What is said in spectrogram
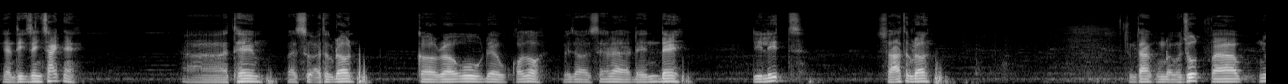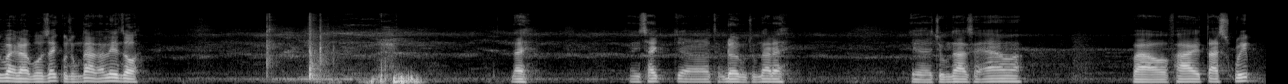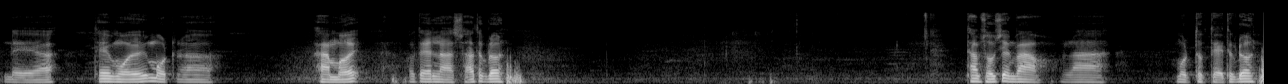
hiển thị danh sách này, à, thêm và sửa thực đơn, CRU đều có rồi. Bây giờ sẽ là đến D, delete, xóa thực đơn. Chúng ta cùng đợi một chút và như vậy là project của chúng ta đã lên rồi. Đây, danh sách ờ, thực đơn của chúng ta đây. Thì ờ, chúng ta sẽ vào file TypeScript để ờ, thêm mới một hàm mới có tên là xóa thực đơn. Tham số truyền vào là một thực thể thực đơn.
